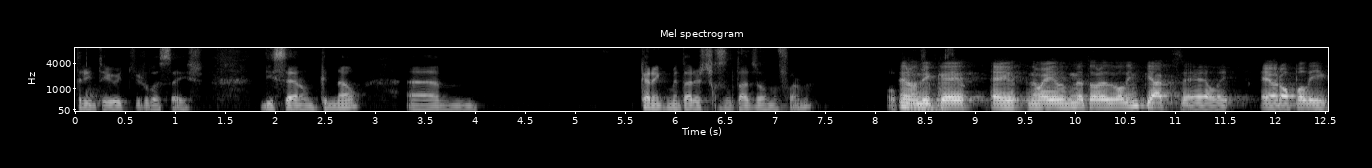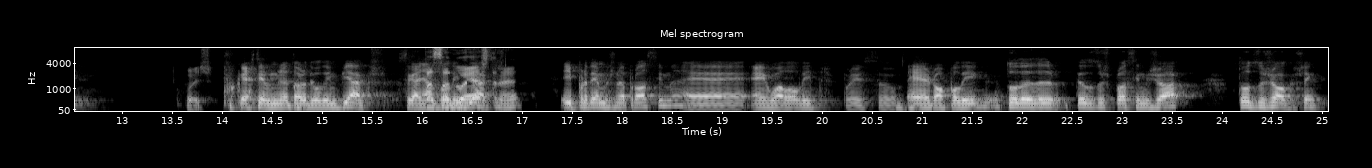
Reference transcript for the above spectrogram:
38,6% disseram que não. Ahm, querem comentar estes resultados de alguma forma? Ou Eu não digo que é, é- não é a eliminatória do Olympiacos, é a, é a Europa League. Pois. Porque esta é a eliminatória do Olympiacos, se ganharmos Passando esta, né? e perdemos na próxima, é, é igual ao litro. Por isso, é a Europa League. Todas, todos os próximos jogos, todos os jogos em que,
